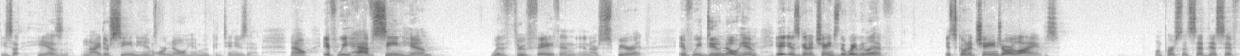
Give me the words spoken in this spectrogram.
He's, uh, he has neither seen him or know him who continues that. Now, if we have seen him with, through faith and in our spirit, if we do know Him, it is going to change the way we live. It's going to change our lives. One person said this if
